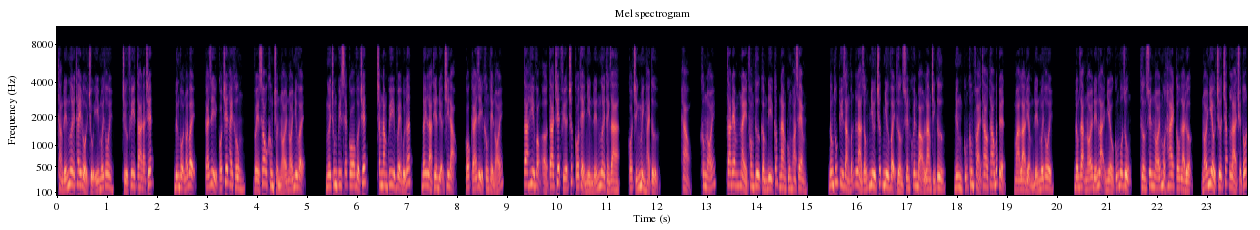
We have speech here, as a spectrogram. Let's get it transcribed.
thẳng đến ngươi thay đổi chủ ý mới thôi, trừ phi ta đã chết. Đừng vội nói bậy, cái gì có chết hay không, về sau không chuẩn nói nói như vậy. Người trung quy sẽ có vừa chết, trăm năm quy về bụi đất, đây là thiên địa chi đạo, có cái gì không thể nói. Ta hy vọng ở ta chết phía trước có thể nhìn đến ngươi thành ra, có chính mình hải tử. Hảo, không nói, ta đem này phong thư cầm đi cấp Nam Cung Hoa xem. Đông Thúc tuy rằng vẫn là giống như trước như vậy thường xuyên khuyên bảo Lam Chính Tư, nhưng cũng không phải thao thao bất tuyệt, mà là điểm đến mới thôi. Đồng dạng nói đến lại nhiều cũng vô dụng, thường xuyên nói một hai câu là được, nói nhiều chưa chắc là chuyện tốt.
